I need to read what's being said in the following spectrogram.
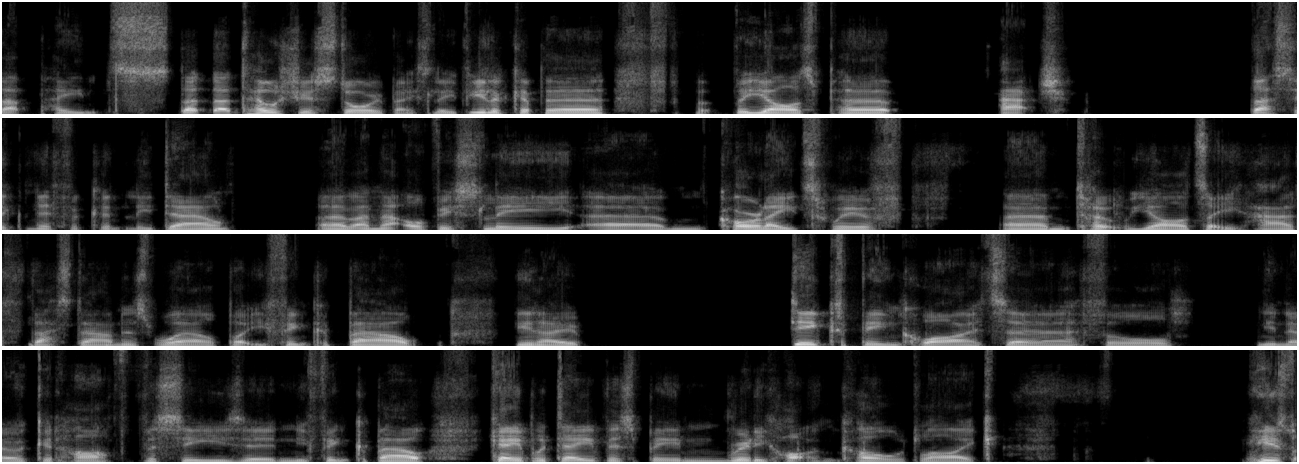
that paints that that tells you a story basically. If you look at the the yards per catch, that's significantly down, um, and that obviously um, correlates with um, total yards that he had. That's down as well. But you think about you know Diggs being quieter for you know a good half of the season. You think about Gabriel Davis being really hot and cold, like his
